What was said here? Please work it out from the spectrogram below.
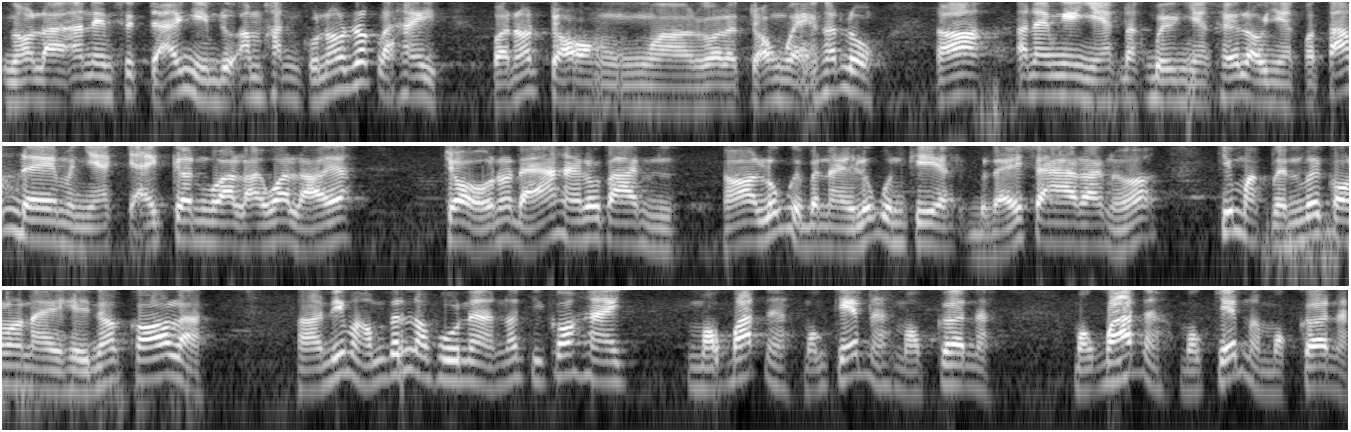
gọi là anh em sẽ trải nghiệm được âm thanh của nó rất là hay và nó tròn à, gọi là trọn vẹn hết luôn. Đó anh em nghe nhạc đặc biệt nhạc thể loại nhạc mà 8D mà nhạc chạy kênh qua lại qua lại á trời ơi, nó đã hai lỗ tai mình. Đó, lúc về bên này lúc bên kia mình để xa ra nữa. Chứ mặc định với con lo này thì nó có là à, nếu mà không tính loa full nè nó chỉ có hai một bass nè một chép nè một kênh nè một bass nè một chép nè một kênh nè.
